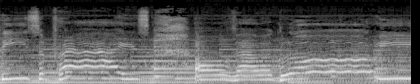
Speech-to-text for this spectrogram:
be surprised of our glory.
